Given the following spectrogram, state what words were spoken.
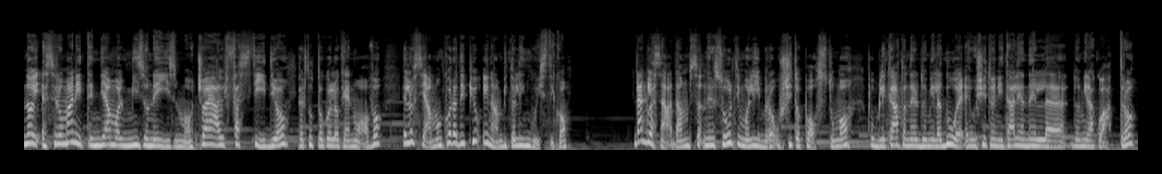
Noi esseri umani tendiamo al misoneismo, cioè al fastidio per tutto quello che è nuovo, e lo siamo ancora di più in ambito linguistico. Douglas Adams, nel suo ultimo libro uscito postumo, pubblicato nel 2002 e uscito in Italia nel 2004,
